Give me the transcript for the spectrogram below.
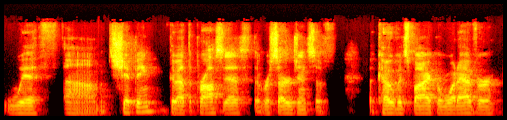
with um, shipping throughout the process, the resurgence of the COVID spike or whatever,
